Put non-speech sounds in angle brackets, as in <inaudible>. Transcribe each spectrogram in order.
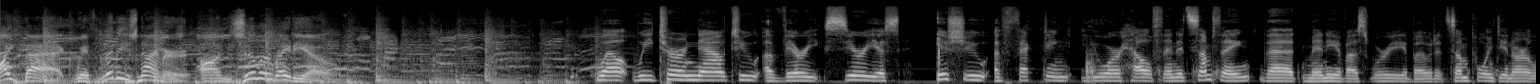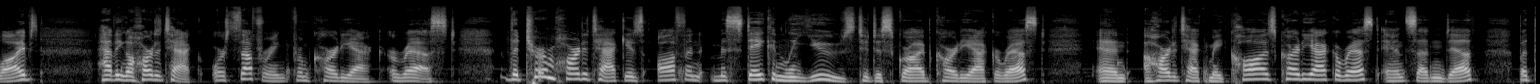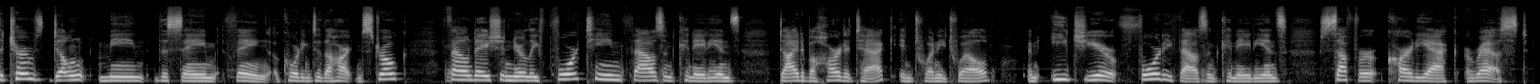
Fight Back with Libby Znaimer on Zoomer Radio. Well, we turn now to a very serious issue affecting your health, and it's something that many of us worry about at some point in our lives having a heart attack or suffering from cardiac arrest. The term heart attack is often mistakenly used to describe cardiac arrest. And a heart attack may cause cardiac arrest and sudden death, but the terms don't mean the same thing. According to the Heart and Stroke Foundation, nearly 14,000 Canadians died of a heart attack in 2012, and each year 40,000 Canadians suffer cardiac arrest.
